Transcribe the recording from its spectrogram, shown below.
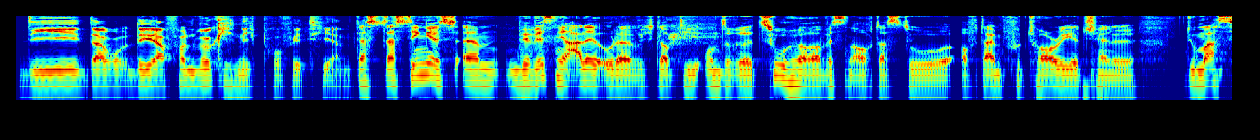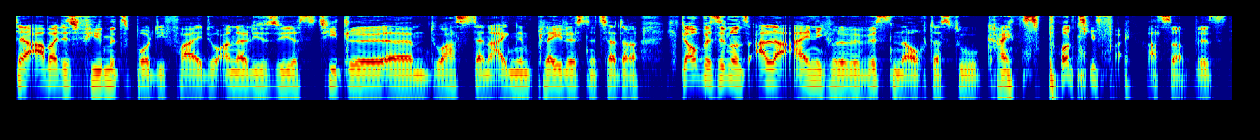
die, dar- die davon wirklich nicht profitieren. Das, das Ding ist, ähm, wir wissen ja alle, oder ich glaube, die unsere Zuhörer wissen auch, dass du auf deinem Tutorial-Channel, du machst ja, arbeitest viel mit Spotify, du analysierst Titel, ähm, du hast deine eigenen Playlisten etc. Ich glaube, wir sind uns alle einig oder wir wissen auch, dass du kein Spotify-Hasser bist.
